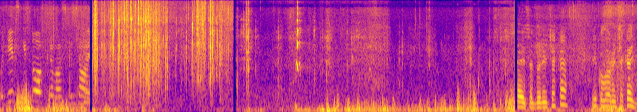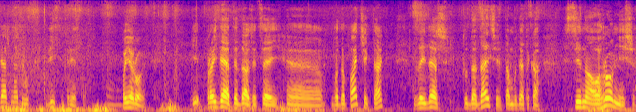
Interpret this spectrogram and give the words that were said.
Подільський доктор вас вітає. До рівчака і коло рівчака йдеш метрів 200-300 по Ярові. І пройдете навіть цей е, водопадчик, так? зайдеш туди далі, там буде така стіна огромніша.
